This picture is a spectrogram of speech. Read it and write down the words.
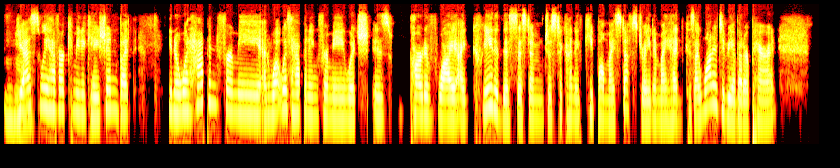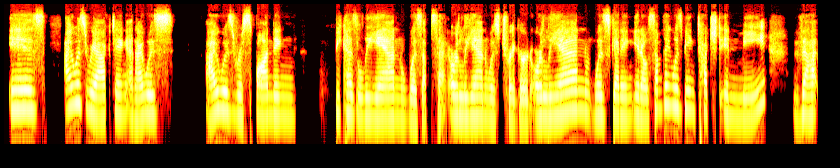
Mhm. yes, we have our communication, but, you know, what happened for me and what was happening for me, which is part of why I created this system just to kind of keep all my stuff straight in my head because I wanted to be a better parent, is I was reacting and I was I was responding because Leanne was upset or Leanne was triggered or Leanne was getting, you know, something was being touched in me that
